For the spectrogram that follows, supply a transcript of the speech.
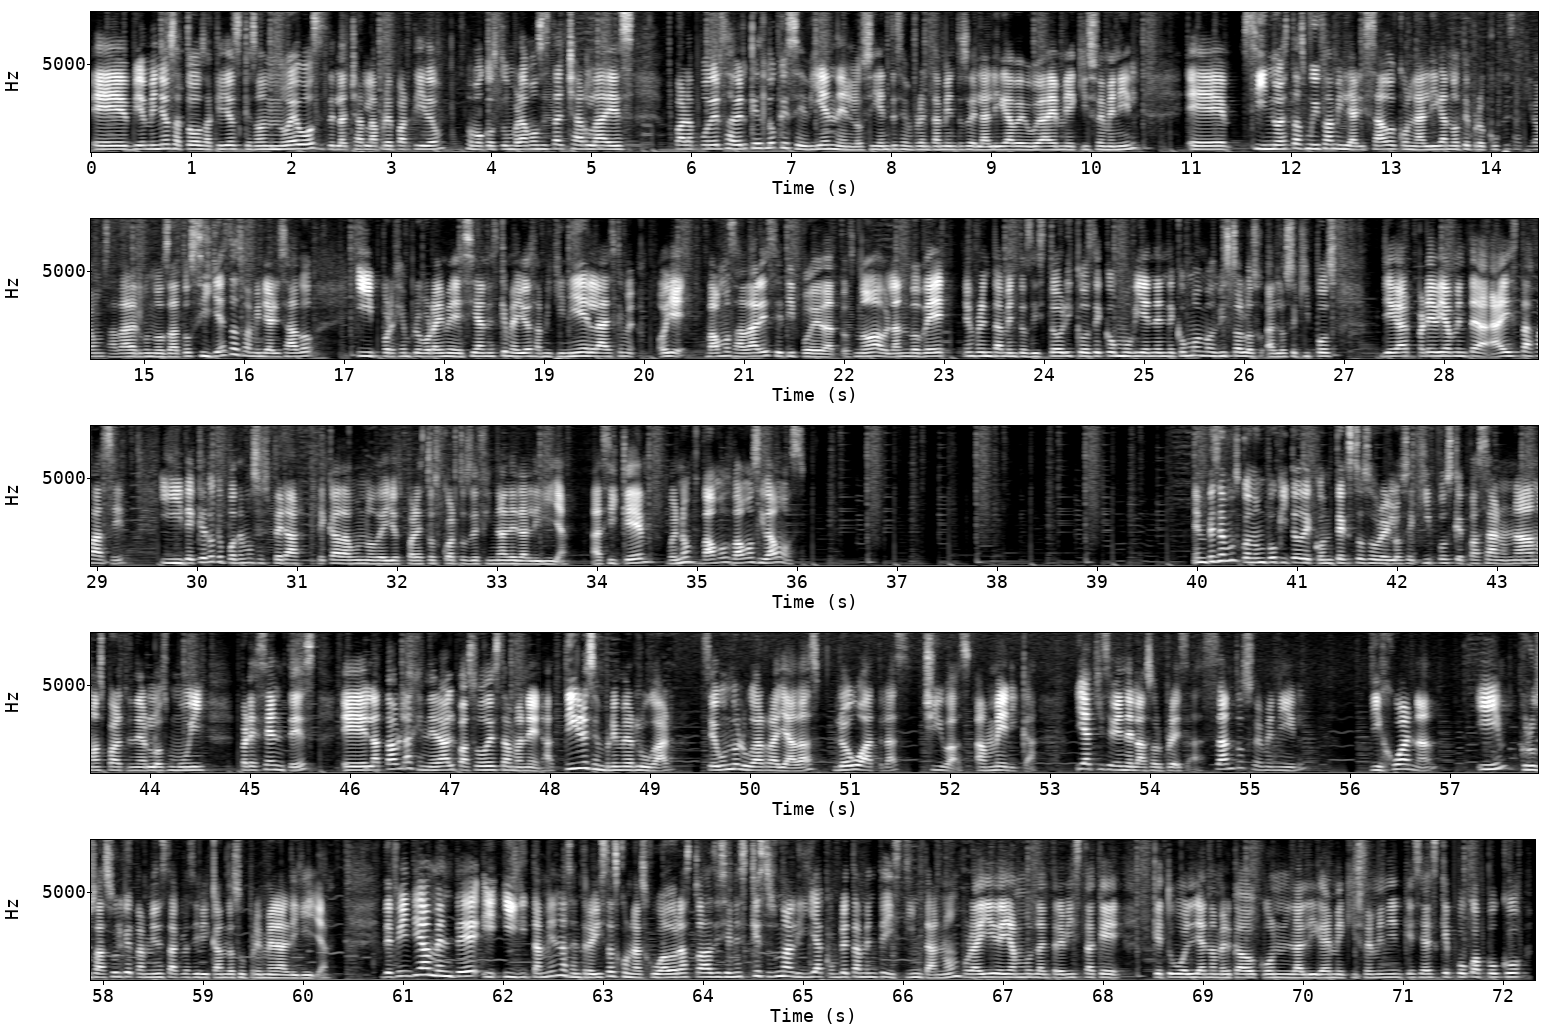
Eh, bienvenidos a todos aquellos que son nuevos de la charla prepartido. Como acostumbramos, esta charla es para poder saber qué es lo que se viene en los siguientes enfrentamientos de la Liga BBA MX femenil. Eh, si no estás muy familiarizado con la liga, no te preocupes, aquí vamos a dar algunos datos. Si ya estás familiarizado y, por ejemplo, por ahí me decían, es que me ayudas a mi quiniela, es que me... Oye, vamos a dar ese tipo de datos, ¿no? Hablando de enfrentamientos históricos, de cómo vienen, de cómo hemos visto a los, a los equipos llegar previamente a esta fase y de qué es lo que podemos esperar de cada uno de ellos para estos cuartos de final de la liguilla. Así que, bueno, vamos, vamos y vamos. Empecemos con un poquito de contexto sobre los equipos que pasaron, nada más para tenerlos muy presentes. Eh, la tabla general pasó de esta manera. Tigres en primer lugar, segundo lugar Rayadas, luego Atlas, Chivas, América. Y aquí se viene la sorpresa. Santos Femenil, Tijuana, y Cruz Azul que también está clasificando a su primera liguilla. Definitivamente, y, también las entrevistas con las jugadoras, todas dicen es que esto es una liguilla completamente distinta, ¿no? Por ahí veíamos la entrevista que, que tuvo Liana Mercado con la Liga MX Femenil, que decía es que poco a poco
